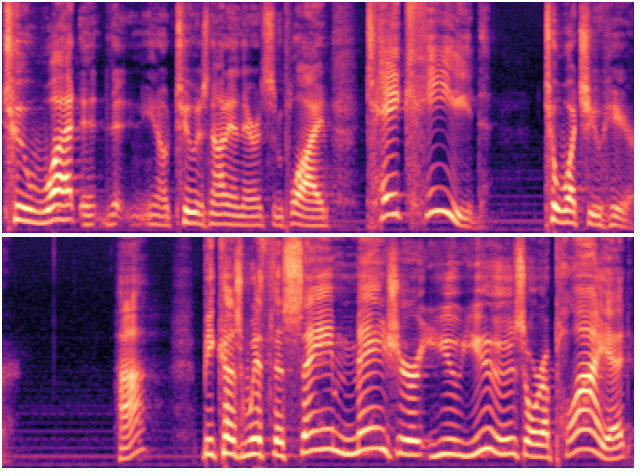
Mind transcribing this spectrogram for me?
to what, you know, to is not in there, it's implied. Take heed to what you hear. Huh? Because with the same measure you use or apply it,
